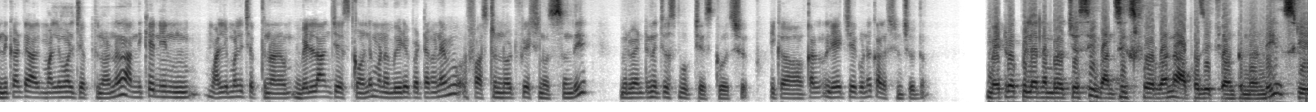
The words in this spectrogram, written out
ఎందుకంటే అది మళ్ళీ మళ్ళీ చెప్తున్నాను. అందుకే నేను మళ్ళీ మళ్ళీ చెప్తున్నాను. బెల్ ఆన్ చేసుకోండి. మనం వీడియో పెట్టగానే ఫస్ట్ నోటిఫికేషన్ వస్తుంది. మీరు వెంటనే చూసి బుక్ చేసుకోవచ్చు. ఇక లేట్ చేయకుండా కలెక్షన్ చూద్దాం. మెట్రో పిల్లర్ నెంబర్ వచ్చేసి వన్ సిక్స్ ఫోర్ వన్ ఆపోజిట్లో ఉంటుందండి. Sri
